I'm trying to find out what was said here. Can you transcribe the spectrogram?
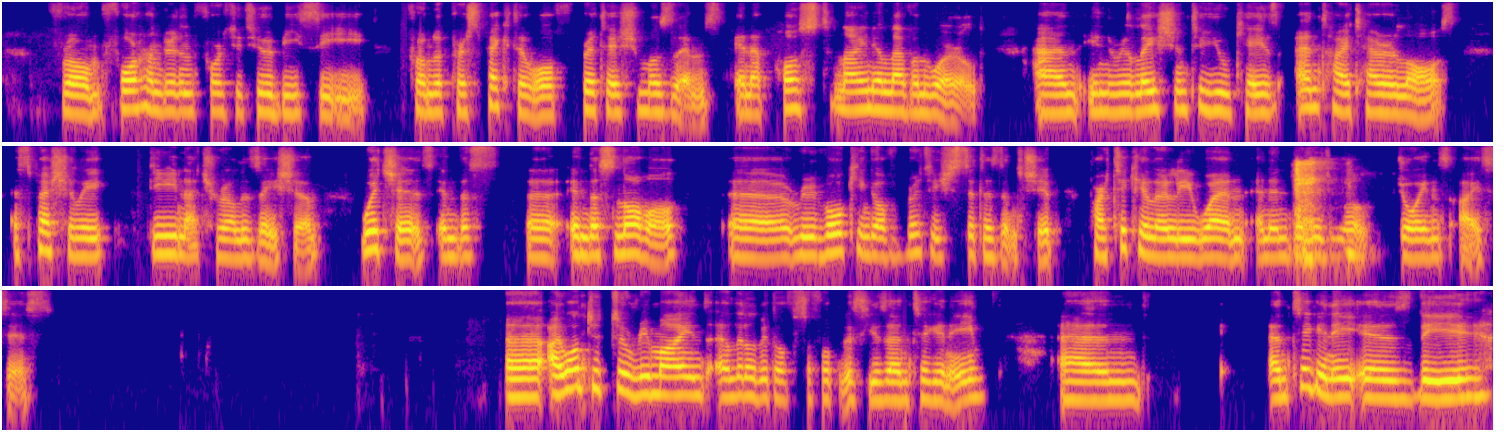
from 442 BCE from the perspective of British Muslims in a post 9-11 world and in relation to UK's anti-terror laws, especially denaturalization, which is in this uh, in this novel uh, revoking of British citizenship, particularly when an individual joins ISIS. Uh, I wanted to remind a little bit of Sophocles' Antigone, and Antigone is the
